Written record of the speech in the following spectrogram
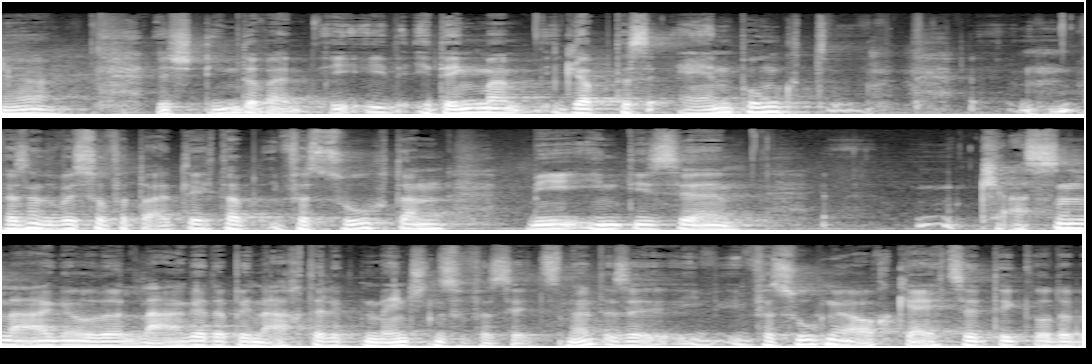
Ja, es stimmt, aber ich, ich, ich denke mal, ich glaube, dass ein Punkt, ich weiß nicht, ob ich es so verdeutlicht habe, ich versuche dann, mich in diese Klassenlage oder Lage der benachteiligten Menschen zu versetzen. Also ich, versuche mir auch gleichzeitig oder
